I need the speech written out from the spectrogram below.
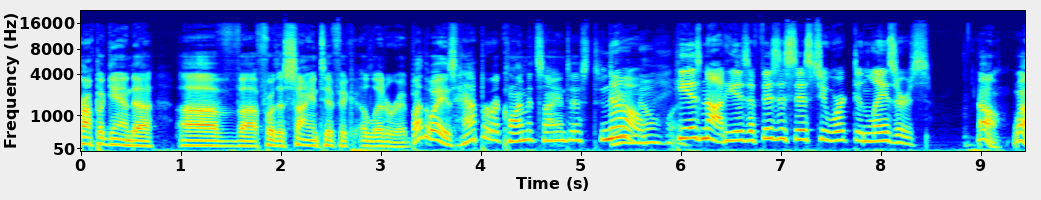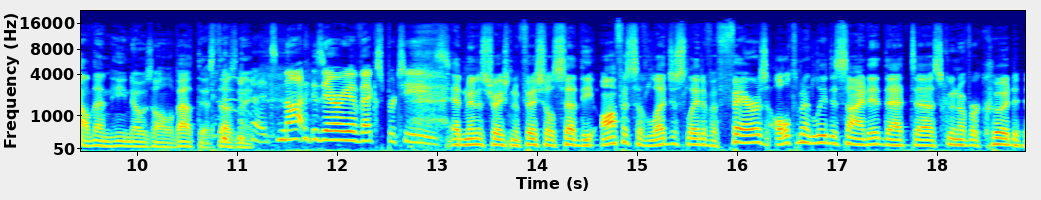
propaganda of uh, for the scientific illiterate. By the way, is Happer a climate scientist? Do you No, know? he is not. He is a physicist who worked in lasers. Oh, well, then he knows all about this, doesn't he? It's not his area of expertise. Administration officials said the Office of Legislative Affairs ultimately decided that uh, Schoonover could,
